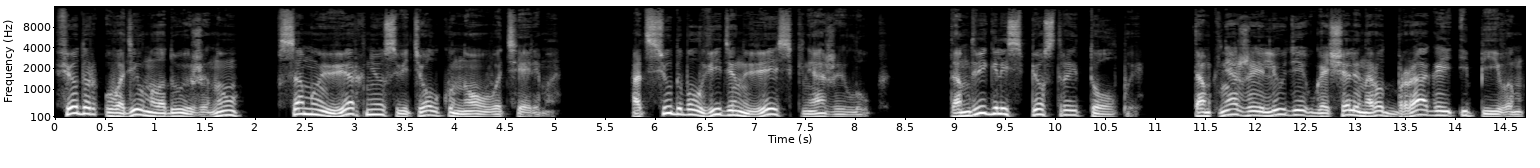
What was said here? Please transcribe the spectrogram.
Федор уводил молодую жену в самую верхнюю светелку нового терема. Отсюда был виден весь княжий луг. Там двигались пестрые толпы. Там княжие люди угощали народ брагой и пивом.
